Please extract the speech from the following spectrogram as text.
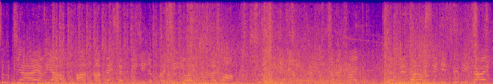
Soutien aérien. Attrapez ce fusil de précision et couvrez-moi. Surveillez les sur la crête. Je vais balancer des fumigènes.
